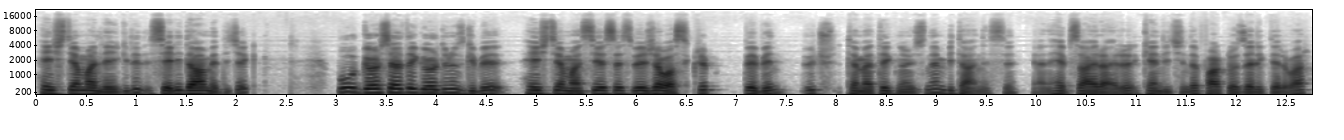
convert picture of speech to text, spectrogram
HTML ile ilgili seri devam edecek. Bu görselde gördüğünüz gibi HTML, CSS ve JavaScript web'in 3 temel teknolojisinden bir tanesi. Yani hepsi ayrı ayrı kendi içinde farklı özellikleri var.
